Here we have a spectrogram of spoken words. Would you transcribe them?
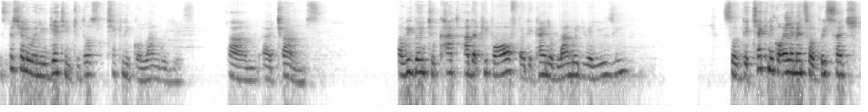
especially when you get into those technical languages, um, uh, terms. Are we going to cut other people off by the kind of language we're using? So the technical elements of research,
